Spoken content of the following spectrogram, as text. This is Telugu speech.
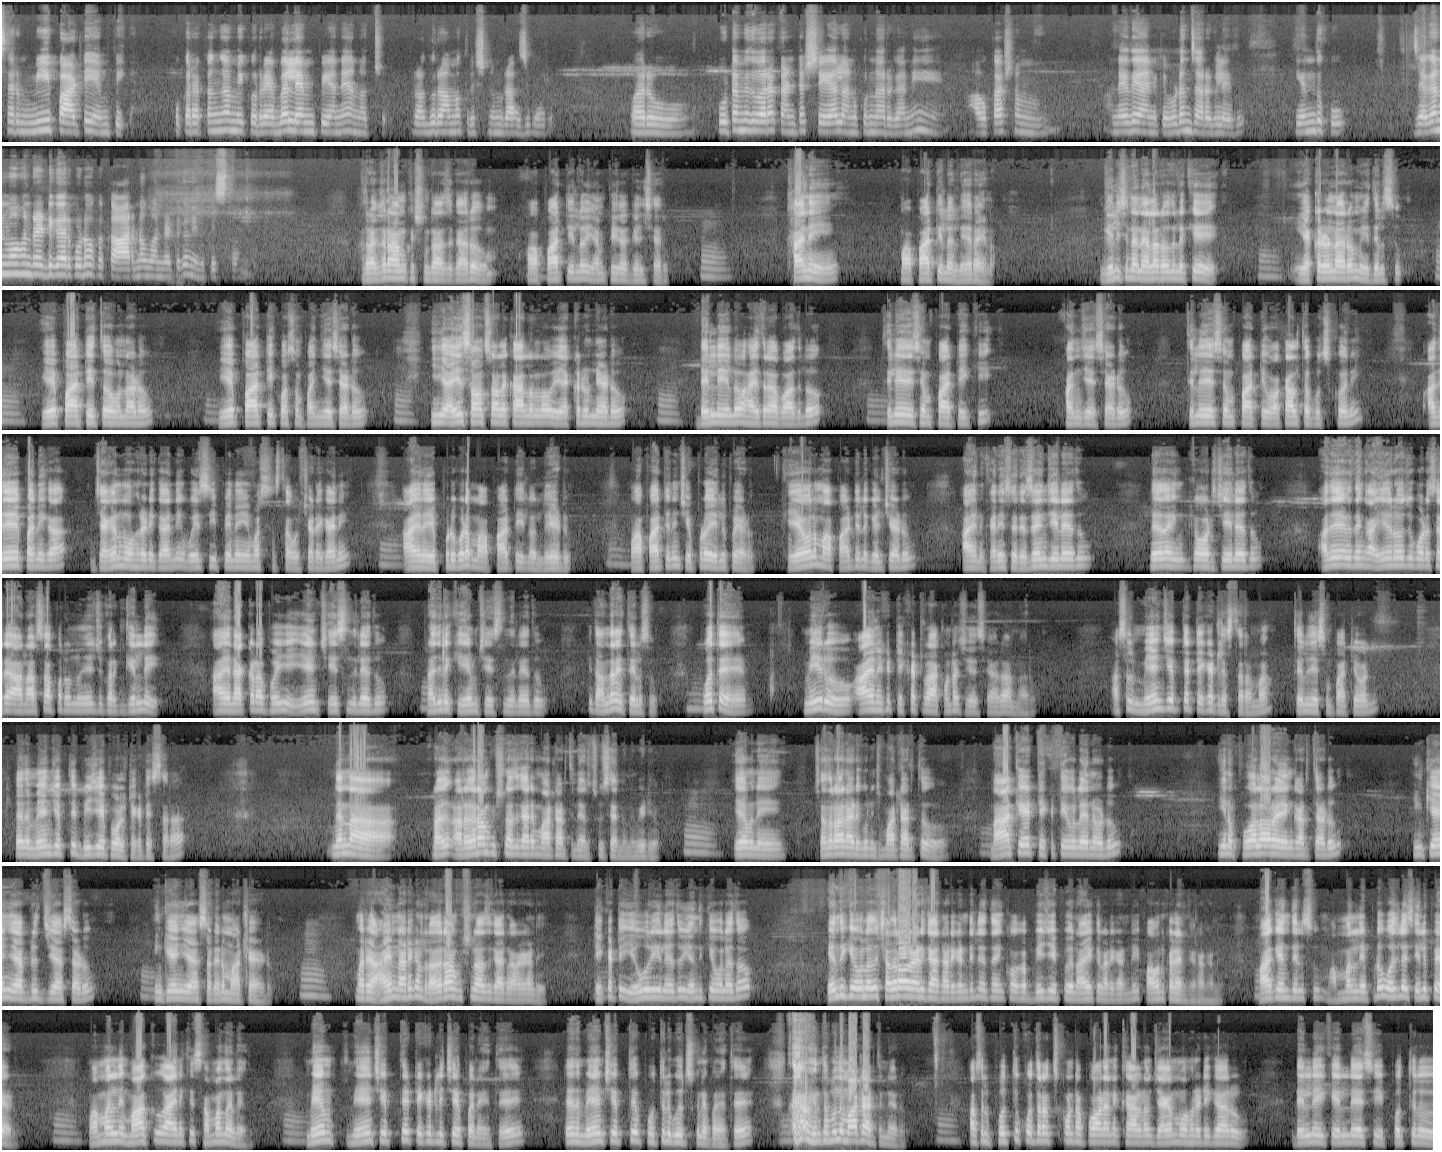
సార్ మీ పార్టీ ఎంపీ. ఒక రకంగా మీకు రెబల్ ఎంపీ అనే అనొచ్చు. రఘురామ కృష్ణంరాజు గారు. వారు కూటమి ద్వారా కంటెస్ట్ చేయాలనుకున్నారు కానీ అవకాశం అనేది ఆయనకి ఇవ్వడం జరగలేదు. ఎందుకు? జగన్మోహన్ రెడ్డి గారు కూడా ఒక కారణం అన్నట్టుగా వినిపిస్తుంది. రఘురామకృష్ణరాజు గారు మా పార్టీలో ఎంపీగా గెలిచారు. కానీ మా పార్టీలో లేరు ఆయన గెలిచిన నెల రోజులకే ఎక్కడున్నారో మీకు తెలుసు. ఏ పార్టీతో ఉన్నాడు? ఏ పార్టీ కోసం పనిచేశాడు? ఈ ఐదు సంవత్సరాల కాలంలో ఎక్కడున్నాడు? ఢిల్లీలో హైదరాబాద్లో తెలుగుదేశం పార్టీకి పనిచేశాడు. తెలుగుదేశం పార్టీ వకాలతో పుచ్చుకొని అదే పనిగా జగన్మోహన్ రెడ్డి గారిని వైసీపీనే విమర్శిస్తూ వచ్చాడు. కానీ ఆయన ఎప్పుడు కూడా మా పార్టీలో లేడు. మా పార్టీ నుంచి ఎప్పుడో వెళ్ళిపోయాడు. కేవలం మా పార్టీలో గెలిచాడు. ఆయన కనీసం రిజైన్ చేయలేదు. లేదా ఇంకొకటి చేయలేదు. అదేవిధంగా ఏ రోజు కూడా సరే ఆ నర్సాపురం నియోజకవర్గంకి వెళ్ళి ఆయన అక్కడ పోయి ఏం చేసింది లేదు ప్రజలకి ఏం చేసింది లేదు ఇది అందరికీ తెలుసు. పోతే మీరు ఆయనకి టికెట్ రాకుండా చేశారు అన్నారు. అసలు మేం చెప్తే టికెట్లు ఇస్తారమ్మా తెలుగుదేశం పార్టీ వాళ్ళు? లేదా మేము చెప్తే బీజేపీ వాళ్ళు టికెట్ ఇస్తారా? నిన్న రఘురామకృష్ణరాజు గారు మాట్లాడుతున్నారు చూశాను నేను వీడియో. ఏమని? చంద్రబాబు నాయుడు గురించి మాట్లాడుతూ నాకే టికెట్ ఇవ్వలేనోడు ఈయన పోలవరం ఏం కడతాడు ఇంకేం అభివృద్ధి చేస్తాడు? ఇంకేం చేస్తాడని మాట్లాడాడు. మరి ఆయన అడగండి రఘురామకృష్ణరాజు గారిని అడగండి. టికెట్ ఎవరు ఇవ్వలేదు ఎందుకు ఇవ్వలేదో? ఎందుకు ఇవ్వలేదు? చంద్రబాబు నాయుడు గారిని అడగండి లేదా ఇంకొక బీజేపీ నాయకులు అడగండి పవన్ కళ్యాణ్ గారిని అడగండి. మాకేం తెలుసు మమ్మల్ని ఎప్పుడో వదిలేసి వెళ్ళిపోయాడు. మమ్మల్ని మాకు ఆయనకి సంబంధం లేదు. మేము మేము చెప్తే టికెట్లు ఇచ్చే పని అయితే లేదా మేము చెప్తే పొత్తులు కూర్చుకునే పని అయితే ఇంతకుముందు మాట్లాడుతున్నారు. అసలు పొత్తు కుదరచుకుంటా పోవడానికి కారణం జగన్మోహన్ రెడ్డి గారు ఢిల్లీకి వెళ్ళేసి పొత్తులు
